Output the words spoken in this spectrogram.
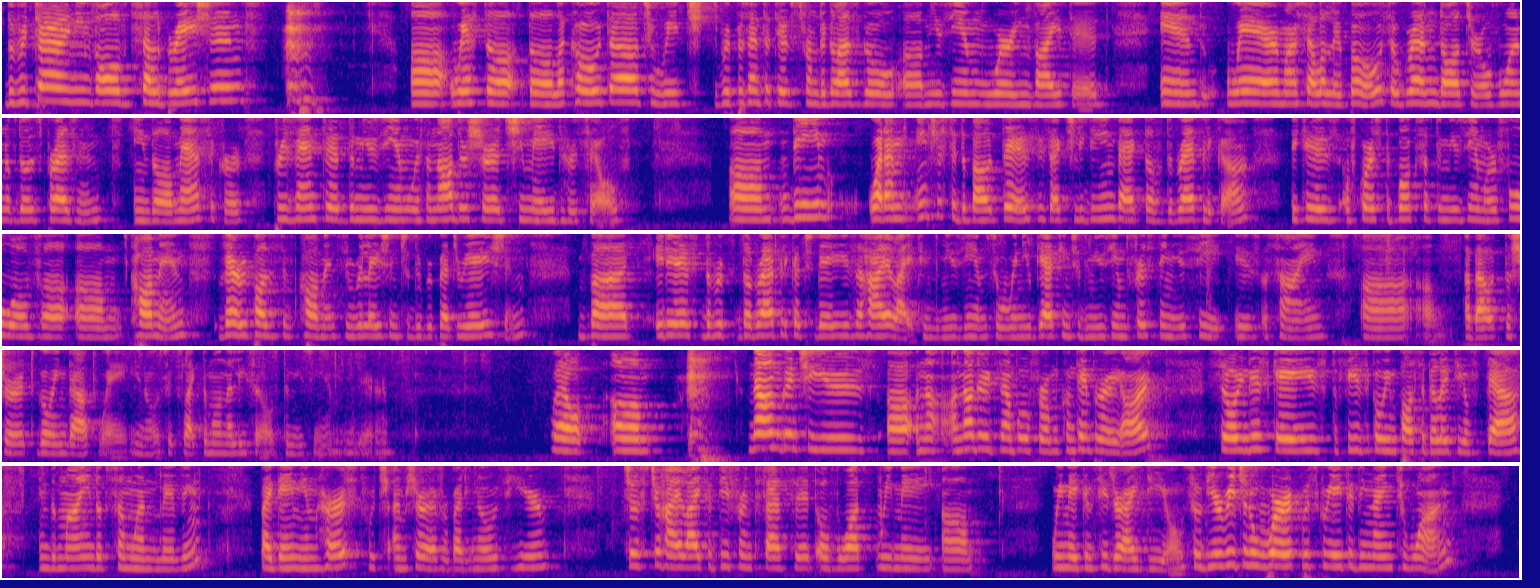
The return involved celebrations uh, with the, the Lakota, to which representatives from the Glasgow uh, Museum were invited, and where Marcella Lebeau, so granddaughter of one of those present in the massacre, presented the museum with another shirt she made herself. Um, the, what I'm interested about this is actually the impact of the replica, because of course the books of the museum are full of uh, um, comments, very positive comments in relation to the repatriation, but it is, the, the replica today is a highlight in the museum, so when you get into the museum, the first thing you see is a sign uh, um, about the shirt going that way, you know, so it's like the Mona Lisa of the museum in there. Well, um, Now I'm going to use uh, an another example from contemporary art. So in this case, the physical impossibility of death in the mind of someone living by Damien Hirst, which I'm sure everybody knows here, just to highlight a different facet of what we may, um, we may consider ideal. So the original work was created in 91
